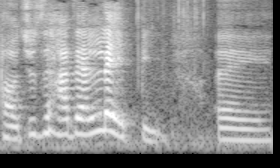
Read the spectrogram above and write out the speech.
好，就是他在类比，诶。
